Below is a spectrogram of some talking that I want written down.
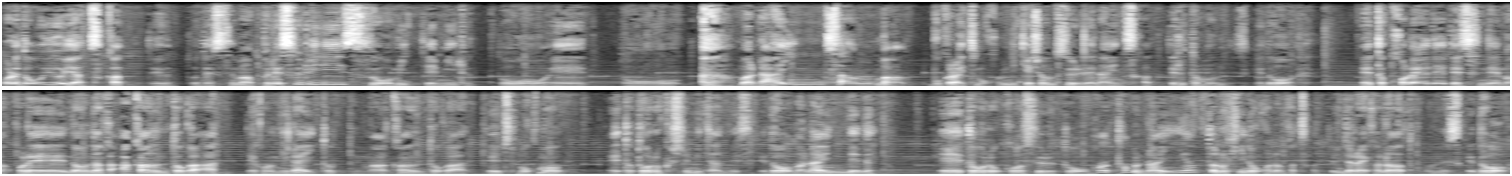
これどういうやつかっていうとですね、まあ、プレスリリースを見てみると、えーっと、まあ、LINE さん、まあ、僕らいつもコミュニケーションツールで LINE 使ってると思うんですけど、えっと、これでですね、まあ、これのなんかアカウントがあって、このミライトっていうまあアカウントがあって、ちょっと僕も、えっと、登録してみたんですけど、まあ、LINE でね、えー登録をすると、まあ、多分 LINE アットの機能かなんか使ってるんじゃないかなと思うんですけど、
